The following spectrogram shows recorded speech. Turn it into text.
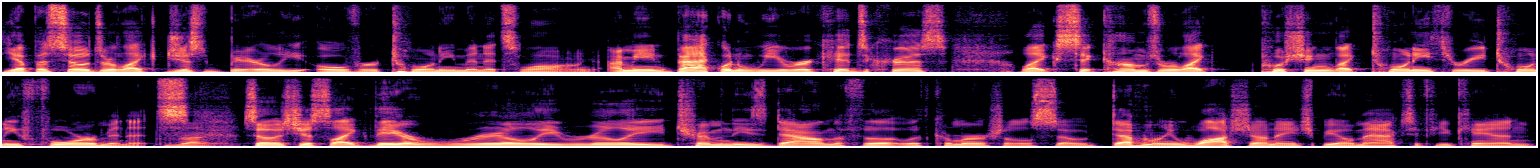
The episodes are like just barely over 20 minutes long. I mean, back when we were kids, Chris, like sitcoms were like pushing like 23 24 minutes. Right. so it's just like they are really really trimming these down to fill it with commercials. So definitely watch it on hbo max if you can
